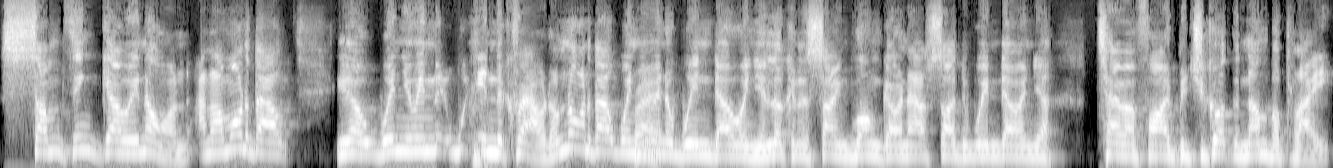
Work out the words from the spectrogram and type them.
something going on, and I'm on about, you know, when you're in in the crowd. I'm not about when right. you're in a window and you're looking at something wrong going outside the window and you're terrified, but you got the number plate.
